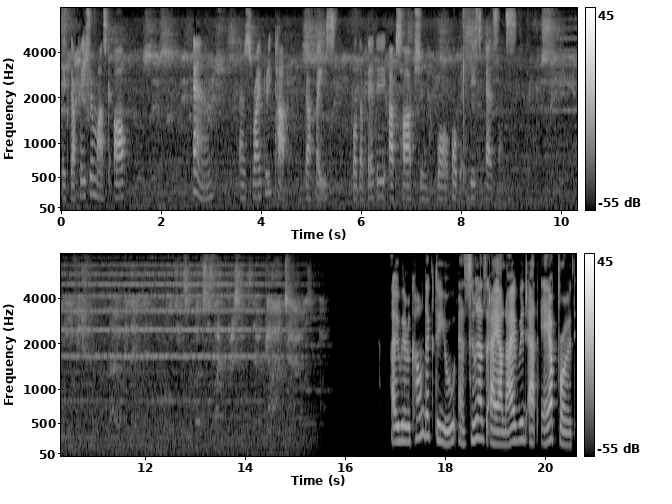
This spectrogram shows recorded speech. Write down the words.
Take the facial mask off and, and slightly tap the face for the better absorption for of this essence. I will contact you as soon as I arrive at airport.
